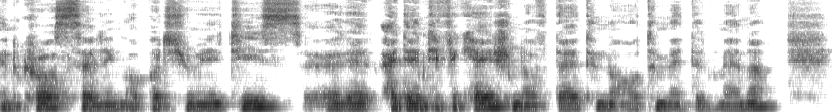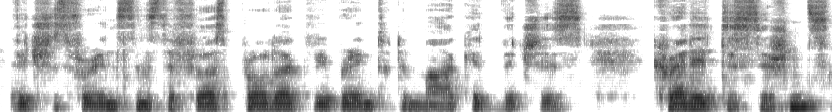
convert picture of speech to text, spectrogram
and cross-selling opportunities, uh, identification of that in an automated manner, which is, for instance, the first product we bring to the market, which is credit decisions,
